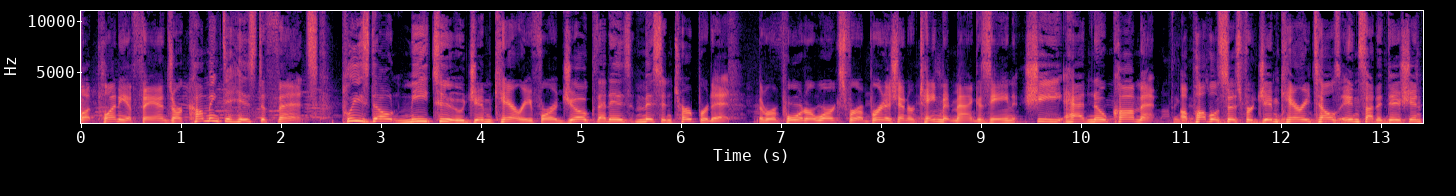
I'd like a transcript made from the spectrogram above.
But plenty of fans are coming to his defense. Please don't Me Too Jim Carrey for a joke that is misinterpreted. The reporter works for a British entertainment magazine. She had no comment. A publicist for Jim Carrey tells Inside Edition,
